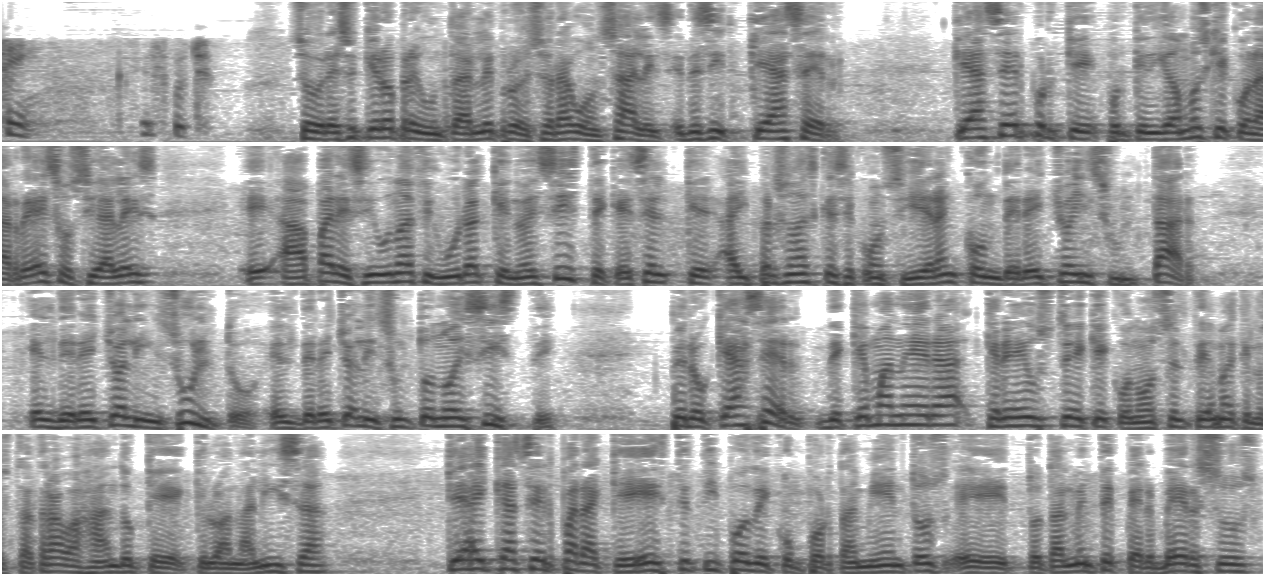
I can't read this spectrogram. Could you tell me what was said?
Sí, escucho. Sobre eso quiero preguntarle, profesora González, es decir, ¿qué hacer? ¿Qué hacer? Porque, porque digamos que con las redes sociales eh, ha aparecido una figura que no existe, que es el que hay personas que se consideran con derecho a insultar. El derecho al insulto, el derecho al insulto no existe. Pero ¿qué hacer? ¿De qué manera cree usted que conoce el tema, que lo está trabajando, que, que lo analiza? ¿Qué hay que hacer para que este tipo de comportamientos eh, totalmente perversos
